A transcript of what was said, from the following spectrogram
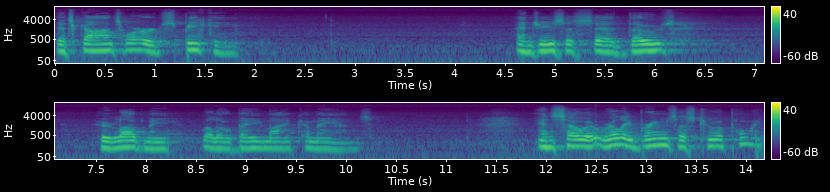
It's God's word speaking. And Jesus said, Those who love me will obey my commands. And so it really brings us to a point.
